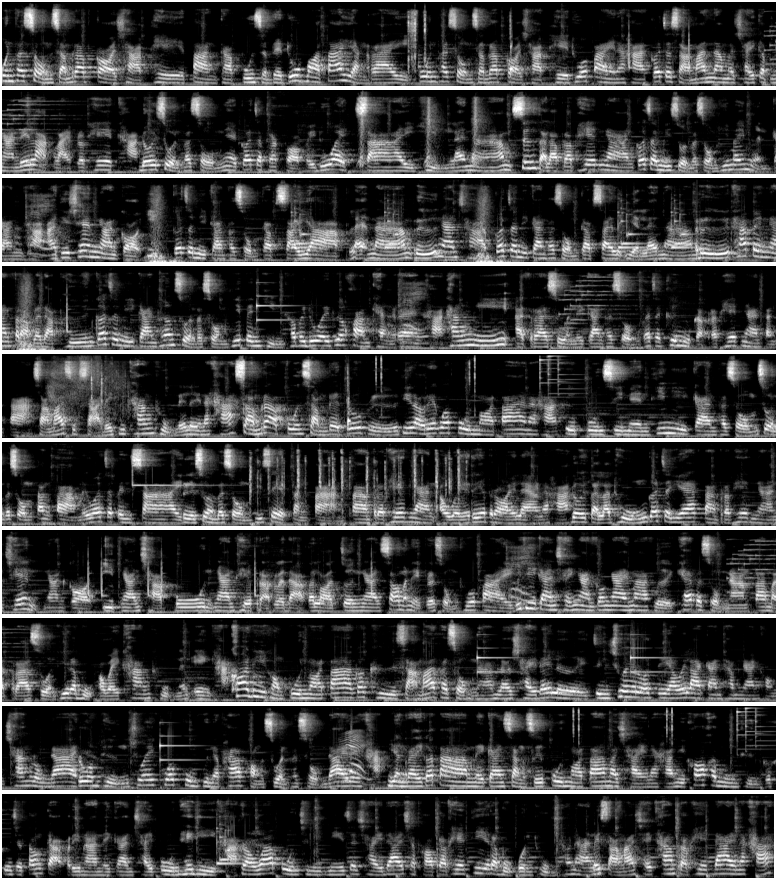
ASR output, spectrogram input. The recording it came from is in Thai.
ปูนผสมสำหรับก่อฉาบเท ต่างกับปูนสำเร็จรูปมอต้าอย่างไร ปูนผสมสำหรับก่อฉาบเททั่วไปนะคะ ก็จะสามารถนำมาใช้กับงานได้หลากหลายประเภทค่ะ โดยส่วนผสมเนี่ยก็จะประกอบไปด้วยทราย หินและน้ำซึ่งแต่ละประเภทงานก็จะมีส่วนผสมที่ไม่เหมือนกันค่ะ อาทิเช่น งานก่ออิฐก็จะมีการผสมกับทรายหยาบและน้ำหรืองานฉาบก็จะมีการผสมกับทรายละเอียดและน้ำหรือถ้าเป็นงานปรับระดับพื้นก็จะมีการเพิ่มส่วนผสมที่เป็นหินเข้าไปด้วยเพื่อความแข็งแรงค่ะ ทั้งนี้อัตราส่วนในการผสมก็จะขึ้นอยู่กับประเภทงานต่างๆ สามารถศึกษาได้ที่ข้างถุงได้เลยนะคะสำหรับปูนสำเร็จรูปหรือที่เราเรียกว่าปูนมอต้านะคะ คือปูนซีเมนที่มีการผสมส่วนผสมต่างๆ ไม่ว่าจะเป็นทราย หรือส่วนผสมพิเศษต่างๆ ตามประเภทงานเอาไว้เรียบร้อยแล้วนะคะ โดยแต่ละถุงก็จะแยกตามประเภทงาน เช่น งานก่ออิฐงานฉาบปูน งานเทปรับระดับตลอดจนงานซ่อมอเนกประสงค์ทั่วไป วิธีการใช้งานก็ง่ายมากเลย แค่ผสมน้ำตามอัตราส่วนที่ระบุเอาไว้ข้างถุงนั่นเองค่ะ ข้อดีของปูนมอต้าก็คือสามารถผสมน้ำแล้วใช้ได้เลยจึงช่วยลดระยะเวลาการทำงานของช่างลงได้ รวมถึงช่วยควบคุมคุณภาพของส่วนผสมได้เลยค่ะ อย่างไรก็ตามในการสั่งซื้อปูนมอต้ามาใช้นะคะ มีข้อคำนึงถึงก็คือจะต้องกะปริมาณในการใช้ปูนให้ดีค่ะ เพราะว่าปูนชนิดนี้จะใช้ได้เฉพาะประเภทที่ระบุบนถุงเท่านั้น ไม่สามารถใช้ข้ามประเภทได้นะคะ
